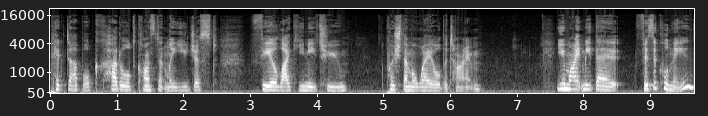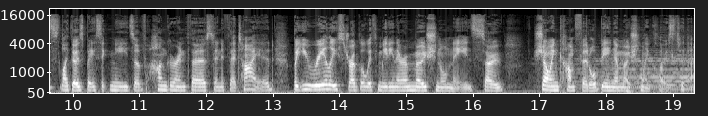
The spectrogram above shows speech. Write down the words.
picked up or cuddled constantly you just feel like you need to push them away all the time you might meet their physical needs, like those basic needs of hunger and thirst, and if they're tired, but you really struggle with meeting their emotional needs, so showing comfort or being emotionally close to them.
